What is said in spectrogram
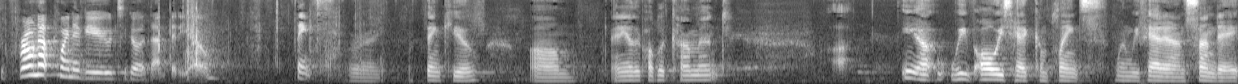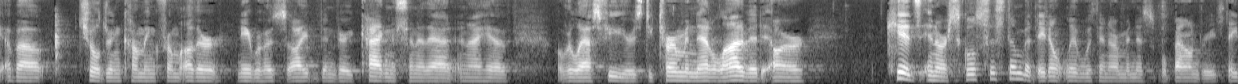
the grown-up point of view to go with that video. Thanks. All right, thank you. Um, Any other public comment? Uh, Yeah, we've always had complaints when we've had it on Sunday about children coming from other neighborhoods, so I've been very cognizant of that, and I have, over the last few years, determined that a lot of it are kids in our school system, but they don't live within our municipal boundaries. They,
